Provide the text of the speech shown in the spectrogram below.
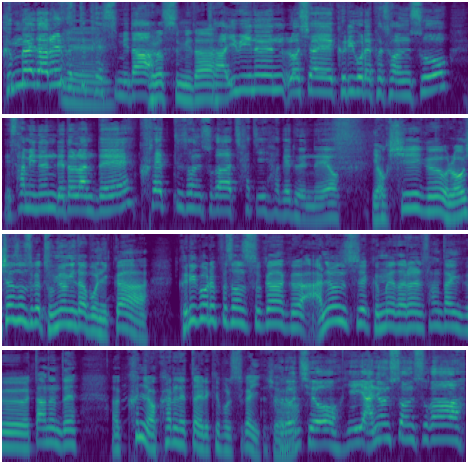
금메달을 예, 획득했습니다. 그렇습니다. 자, 2위는 러시아의 그리고레프 선수, 3위는 네덜란드의 크네흐트 선수가 차지하게 됐네요. 역시 그 러시아 선수가 두 명이다 보니까 그리고레프 선수가 그 안현수의 금메달을 상당히 그 따는데 어, 큰 역할을 했다 이렇게 볼 수가 있죠. 그렇죠. 이 안현수 선수가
